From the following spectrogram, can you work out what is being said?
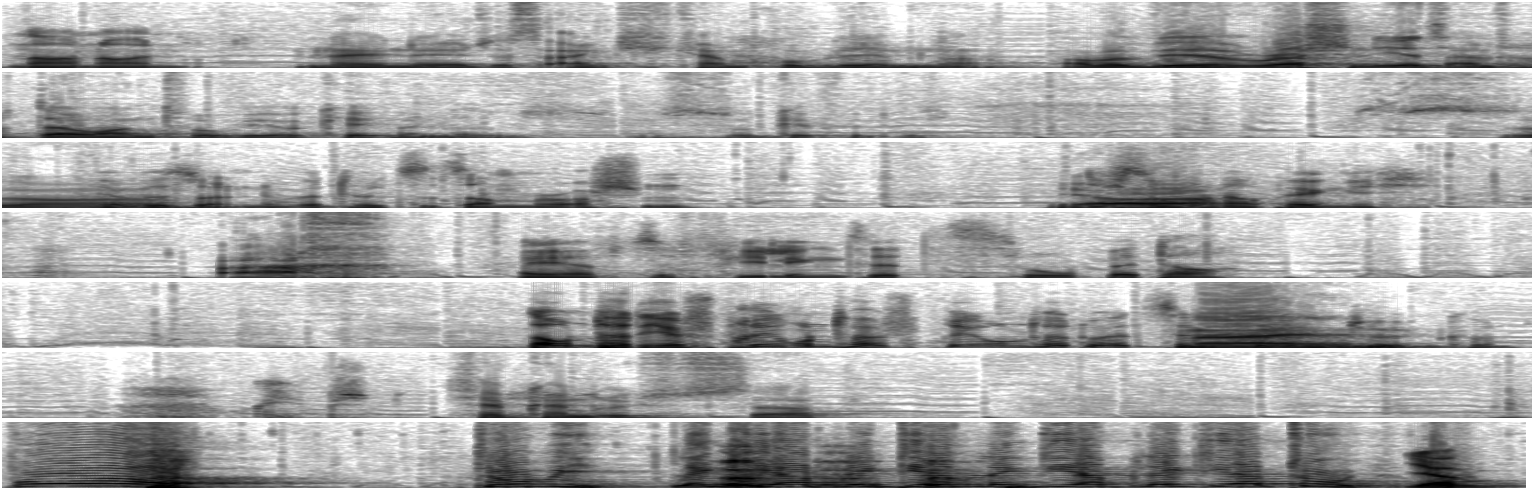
Na, nein. Nee, nee, das ist eigentlich kein Problem, ne? Aber wir rushen die jetzt einfach dauernd, Tobi, okay? Wenn das ist das okay für dich? So. Ja, wir sollten eventuell zusammen rushen. Nicht so ja. unabhängig. Ach, I have the feeling that's so better. Da unter dir, spring runter, spring runter, du hättest den Nein. Töten können. Okay, pst. ich habe keinen Rückstab. Boah! Tobi, lenk die ab, lenk die ab, lenk die ab, lenk die ab, tu! Ja. Du-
